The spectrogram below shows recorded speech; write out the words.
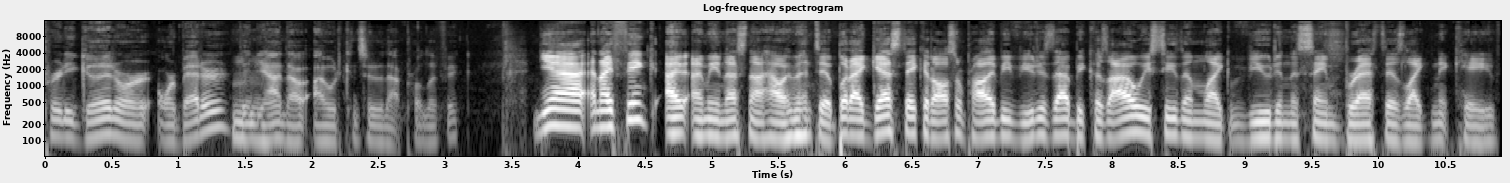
pretty good or or better, then Mhm. yeah, that, I would consider that prolific. Yeah, and I think I I mean that's not how I meant it, but I guess they could also probably be viewed as that because I always see them like viewed in the same breath as like Nick Cave.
